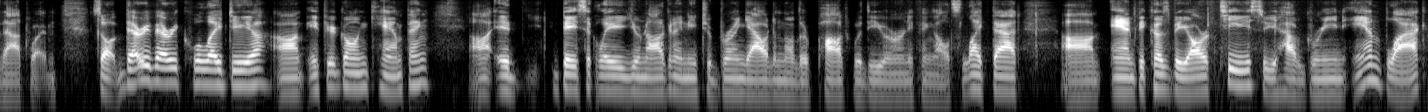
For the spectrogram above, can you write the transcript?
that way. So very, very cool idea. Um, if you're going camping, uh, it basically you're not going to need to bring out another pot with you or anything else like that. Um, and because they are tea, so you have green and black,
